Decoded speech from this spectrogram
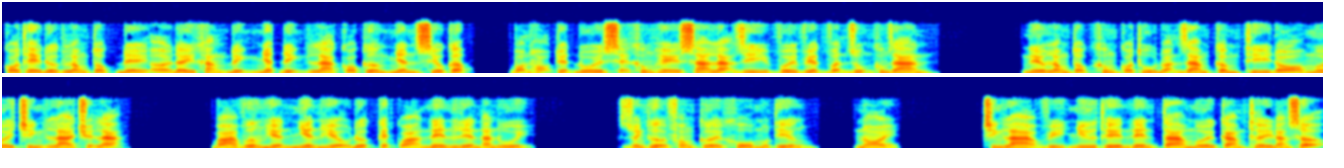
có thể được long tộc để ở đây khẳng định nhất định là có cường nhân siêu cấp, bọn họ tuyệt đối sẽ không hề xa lạ gì với việc vận dụng không gian. Nếu long tộc không có thủ đoạn giam cầm thì đó mới chính là chuyện lạ. Bá vương hiển nhiên hiểu được kết quả nên liền ăn ủi. Doanh thừa phong cười khổ một tiếng, nói. Chính là vì như thế nên ta mới cảm thấy đáng sợ.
